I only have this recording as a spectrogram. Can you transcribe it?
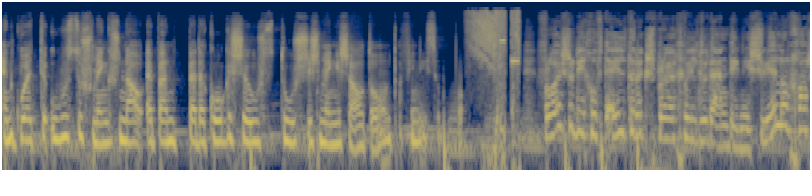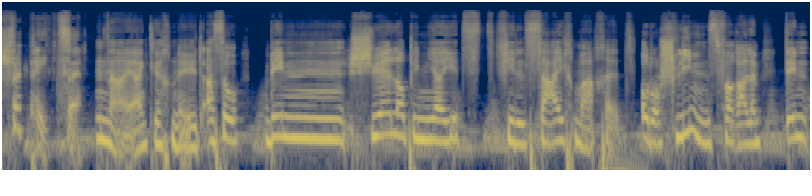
ein guter Austausch manchmal und auch eben ein pädagogischer Austausch ist manchmal auch da und das finde ich super. Freust du dich auf die Elterngespräche, weil du dann deine Schüler kannst verpetzen? Nein, eigentlich nicht. Also wenn Schüler bei mir jetzt viel Seich machen oder Schlimmes vor allem, dann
